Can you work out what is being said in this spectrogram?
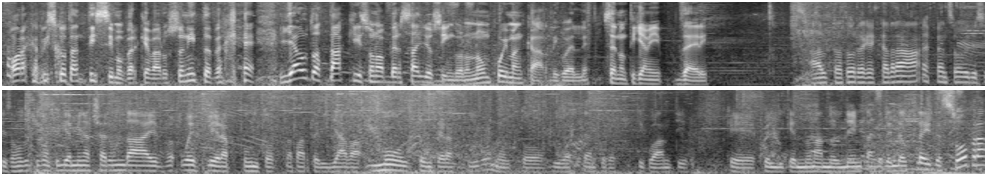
Ora capisco tantissimo perché va Russonit, perché gli autoattacchi sono a bersaglio singolo, non puoi mancarli quelli, se non ti chiami Zeri. Altra torre che cadrà e penso proprio di sì, sono tutti quanti lì a minacciare un dive, wave clear appunto da parte di Java molto interattivo, molto divertente per tutti quanti che quelli che non hanno il name tag degli outplayed sopra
